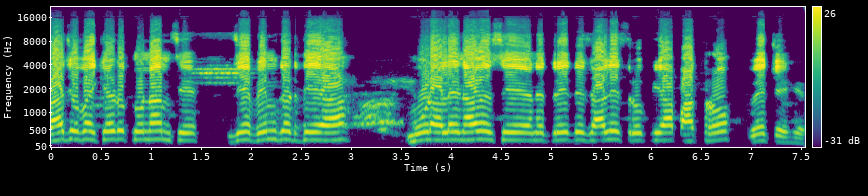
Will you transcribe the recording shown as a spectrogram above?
રાજુભાઈ ખેડૂતનું નામ છે. જે ભીમગઢથી આ મૂળા લઈને આવે છે અને ત્રીસથી ચાલીસ રૂપિયા પાથરો વેચે છે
